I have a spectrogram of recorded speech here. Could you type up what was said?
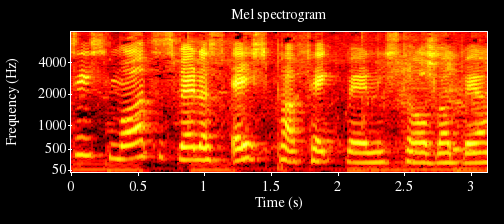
Hätte ich Mortis, wäre das echt perfekt, wenn ich Torwart wäre.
